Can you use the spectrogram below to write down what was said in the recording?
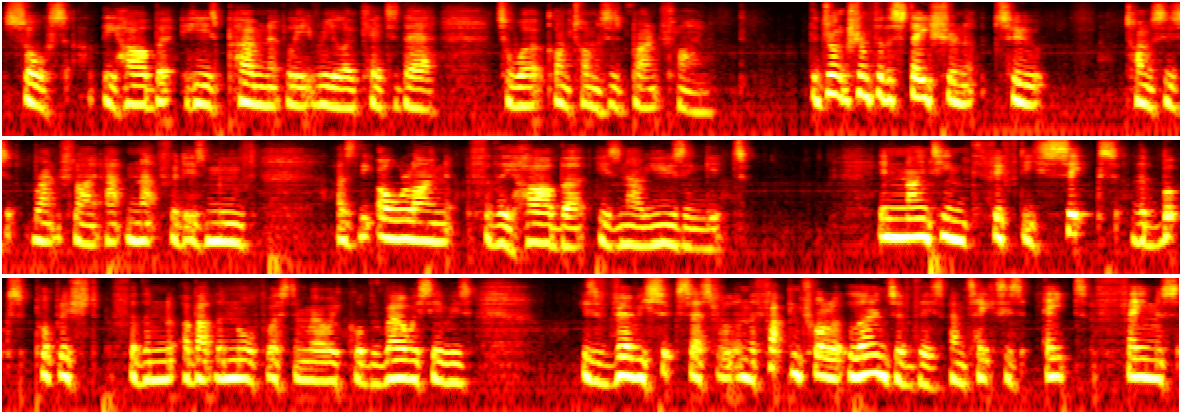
source at the harbour, he is permanently relocated there to work on Thomas's branch line. The junction for the station to Thomas's branch line at Knapford is moved as the old line for the harbour is now using it. In 1956, the books published for the about the Northwestern Railway called the Railway Series is very successful, and the Fat Controller learns of this and takes his eight famous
